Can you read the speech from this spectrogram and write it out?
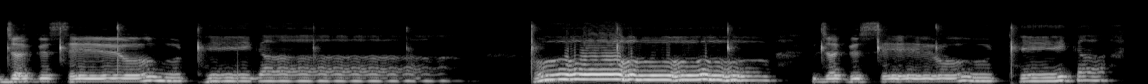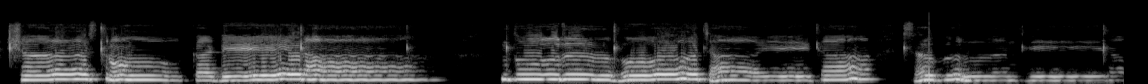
जग से उठेगा। हो जग से उठेगा, शस्त्रों का डेरा दूर हो जाएगा सब अंधेरा।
